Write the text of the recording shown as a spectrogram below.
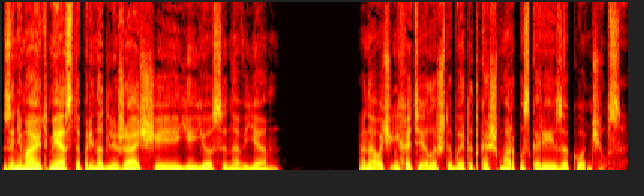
занимают место, принадлежащее ее сыновьям. Она очень хотела, чтобы этот кошмар поскорее закончился.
